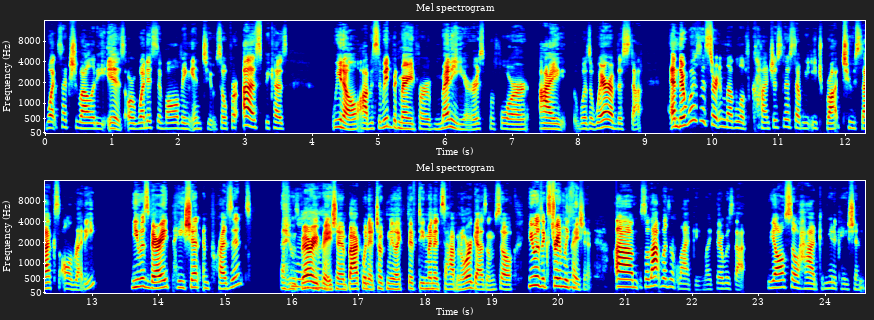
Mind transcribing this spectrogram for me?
what sexuality is or what it's evolving into. So for us, because you know, obviously we'd been married for many years before I was aware of this stuff. And there was a certain level of consciousness that we each brought to sex already. He was very patient and present. He was very mm. patient back when it took me like 50 minutes to have an orgasm. So he was extremely mm. patient. Um, so that wasn't lacking. Like there was that. We also had communication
